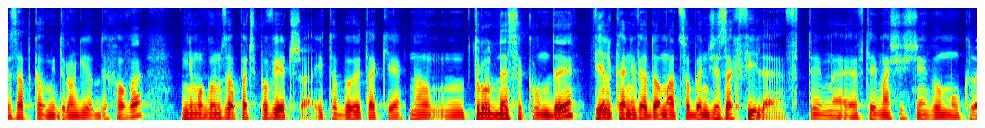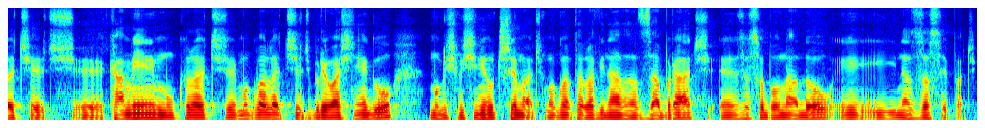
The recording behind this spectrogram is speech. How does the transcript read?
zatkał mi drogi oddechowe. Nie mogłem złapać powietrza i to były takie no, mm, trudne sekundy. Wielka niewiadoma, co będzie za chwilę. W, tym, e, w tej masie śniegu mógł lecieć e, kamień, mógł leć, mogła lecieć bryła śniegu. Mogliśmy się nie utrzymać. Mogła ta lawina nas zabrać e, ze sobą na dół i, i nas zasypać.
